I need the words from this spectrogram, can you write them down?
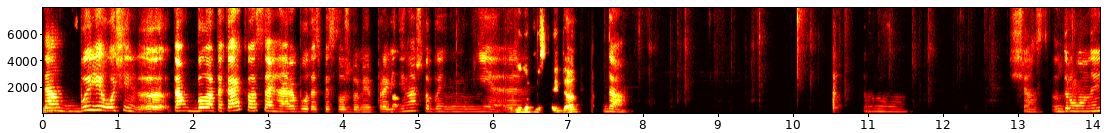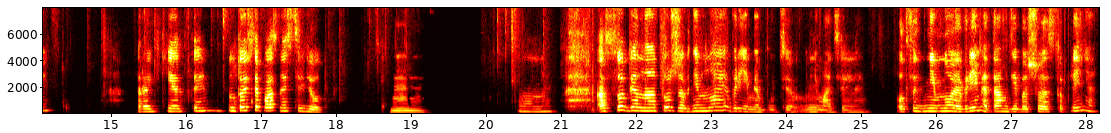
Там были очень, э, там была такая колоссальная работа спецслужбами проведена, чтобы не... э, Не допустить, да? да. Сейчас. Дроны, ракеты. Ну, то есть опасность идет. Ладно. Особенно тоже в дневное время будьте внимательны. Вот в дневное время, там, где большое скопление,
